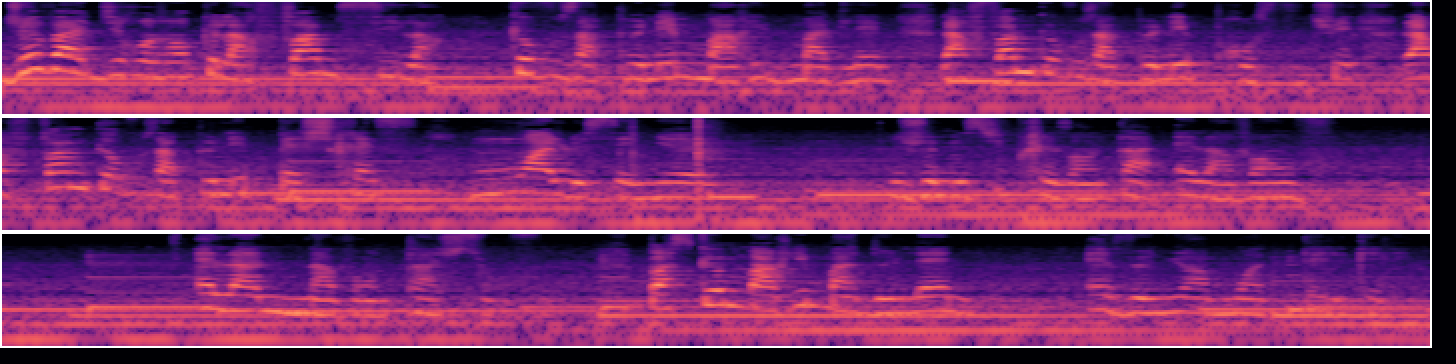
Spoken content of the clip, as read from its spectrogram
Dieu va dire aux gens que la femme ci là, que vous appelez Marie-Madeleine, la femme que vous appelez prostituée, la femme que vous appelez pécheresse, moi le Seigneur, je me suis présentée à elle avant vous. Elle a un avantage sur vous. Parce que Marie-Madeleine est venue à moi telle qu'elle était.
